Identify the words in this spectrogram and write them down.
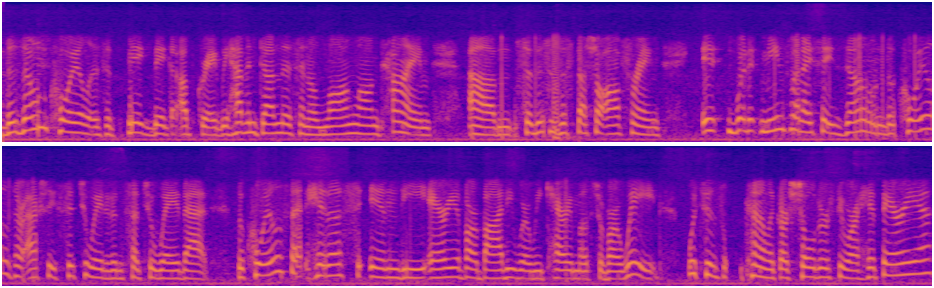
the zone coil is a big, big upgrade. We haven't done this in a long, long time. Um, so this is a special offering. It, what it means when I say zone, the coils are actually situated in such a way that the coils that hit us in the area of our body where we carry most of our weight, which is kind of like our shoulder through our hip area,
